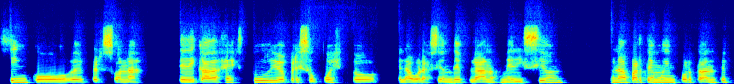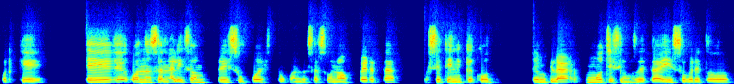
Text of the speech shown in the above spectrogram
cinco eh, personas dedicadas a estudio, a presupuesto, elaboración de planos, medición. Una parte muy importante porque eh, cuando se analiza un presupuesto, cuando se hace una oferta, pues se tiene que contemplar muchísimos detalles, sobre todo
